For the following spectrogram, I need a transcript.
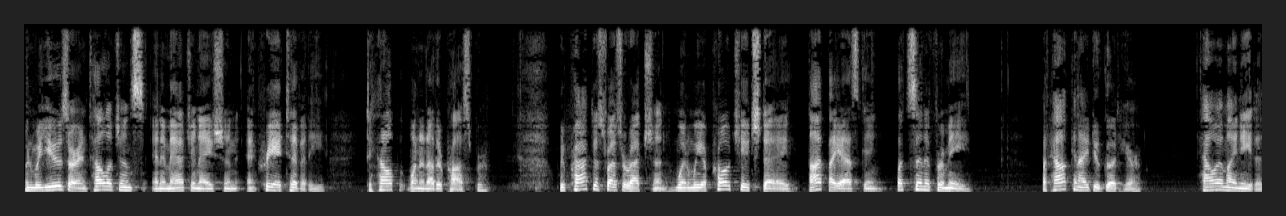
when we use our intelligence and imagination and creativity to help one another prosper. We practice resurrection when we approach each day not by asking, What's in it for me? but how can I do good here? How am I needed?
